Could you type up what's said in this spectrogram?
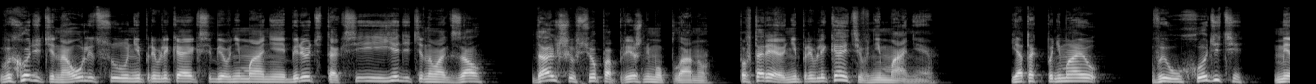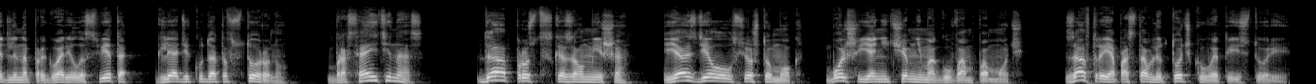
Выходите на улицу, не привлекая к себе внимания, берете такси и едете на вокзал. Дальше все по прежнему плану. Повторяю, не привлекайте внимания». «Я так понимаю, вы уходите?» — медленно проговорила Света, глядя куда-то в сторону. «Бросаете нас?» «Да», — просто сказал Миша. «Я сделал все, что мог. Больше я ничем не могу вам помочь. Завтра я поставлю точку в этой истории».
